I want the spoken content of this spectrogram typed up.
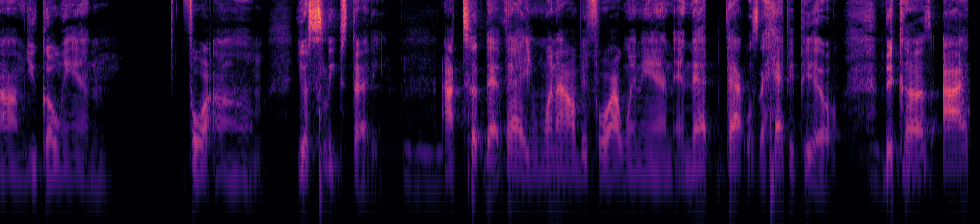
um, you go in for um, your sleep study." I took that Valium one hour before I went in, and that that was a happy pill because I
